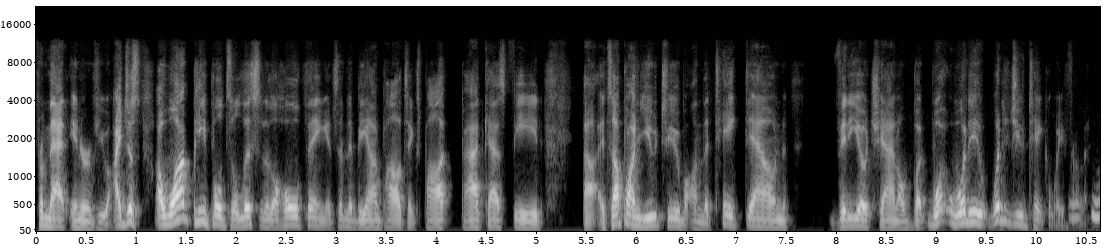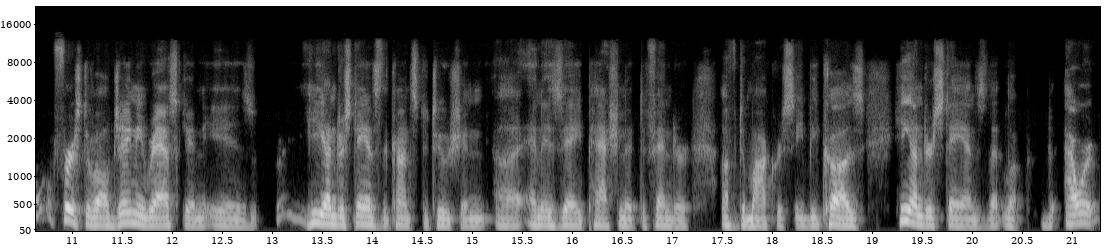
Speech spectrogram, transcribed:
from that interview? I just I want people to listen to the whole thing. It's in the Beyond Politics po- podcast feed. Uh, it's up on YouTube on the Takedown video channel. But what what did what did you take away from it? First of all, Jamie Raskin is he understands the Constitution uh, and is a passionate defender of democracy because he understands that look, our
